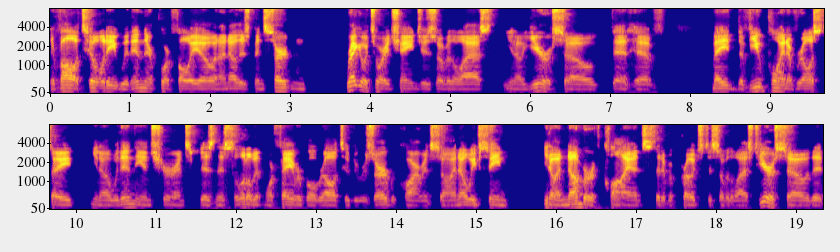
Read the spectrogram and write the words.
their volatility within their portfolio. And I know there's been certain regulatory changes over the last, you know, year or so that have made the viewpoint of real estate, you know, within the insurance business a little bit more favorable relative to reserve requirements. So I know we've seen, you know, a number of clients that have approached us over the last year or so that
